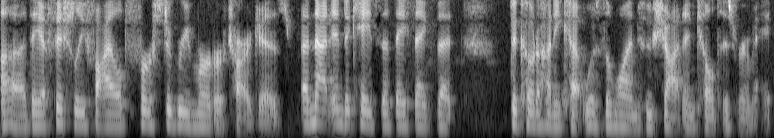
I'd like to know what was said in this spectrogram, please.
uh, they officially filed first degree murder charges. And that indicates that they think that Dakota Honeycutt was the one who shot and killed his roommate.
